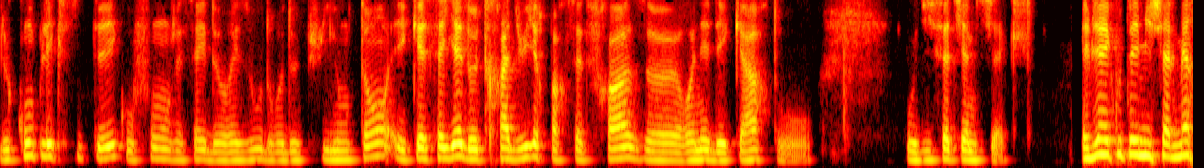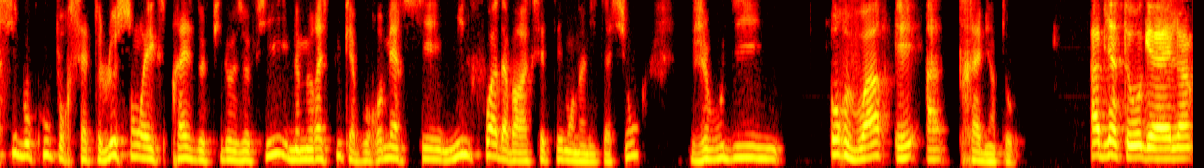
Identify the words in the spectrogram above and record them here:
de complexité qu'au fond, j'essaye de résoudre depuis longtemps et qu'essayait de traduire par cette phrase euh, René Descartes au, au XVIIe siècle. Eh bien, écoutez, Michel, merci beaucoup pour cette leçon express de philosophie. Il ne me reste plus qu'à vous remercier mille fois d'avoir accepté mon invitation. Je vous dis au revoir et à très bientôt. À bientôt, Gaël.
